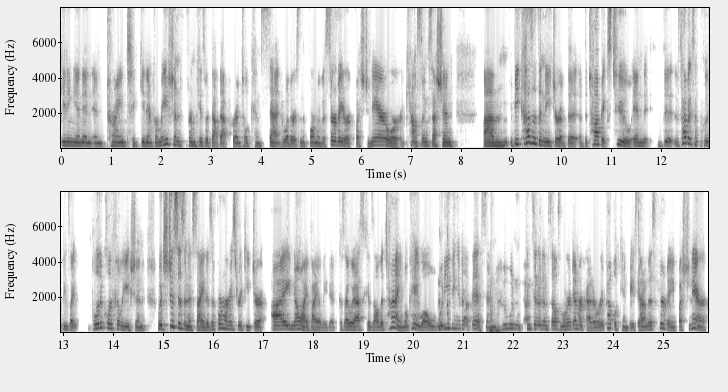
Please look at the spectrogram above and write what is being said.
getting in and, and trying to get information from kids without that parental consent, whether it's in the form of a survey or a questionnaire or a counseling session, um, because of the nature of the of the topics too. And the, the topics include things like political affiliation, which just as an aside, as a former history teacher, I know I violated because I would ask kids all the time, okay, well, what do you think about this? And who wouldn't yeah. consider themselves more a Democrat or Republican based yeah. on this survey and questionnaire?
